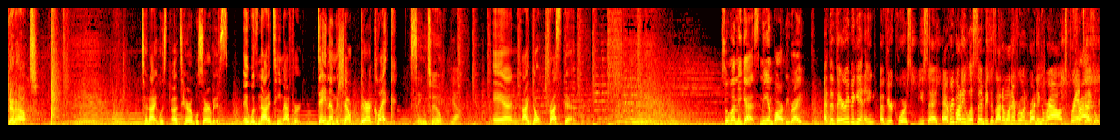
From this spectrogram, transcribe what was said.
Get out. Tonight was a terrible service. It was not a team effort. Dana and Michelle, they're a clique. Same too. Yeah. And I don't trust them. So let me guess, me and Barbie, right? At the very beginning of your course, you said, everybody listen because I don't want everyone running around frantic. Frazzled.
